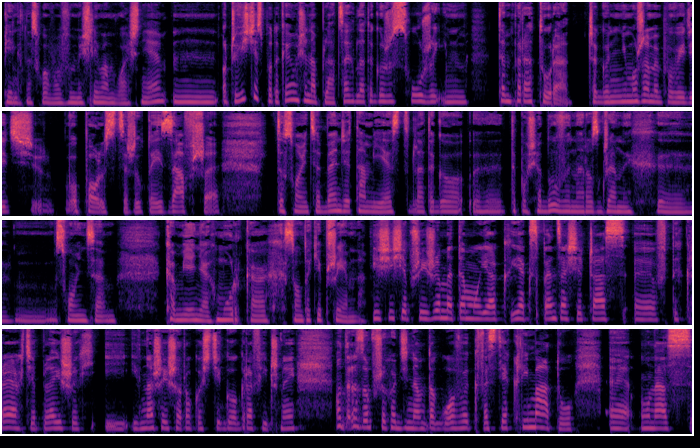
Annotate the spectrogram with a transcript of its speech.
piękne słowo wymyśliłam właśnie. Mm, oczywiście spotykają się na placach, dlatego że służy im temperatura, czego nie możemy powiedzieć o Polsce, że tutaj zawsze to słońce będzie, tam jest, dlatego y, te posiadówy na rozgrzanych y, słońcem kamieniach, murkach są takie przyjemne. Jeśli się przyjrzymy temu, jak, jak spędza się czas w tych krajach cieplejszych i, i w naszej szerokości geograficznej, od razu przychodzi nam do głowy kwestia klimatu. U nas,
